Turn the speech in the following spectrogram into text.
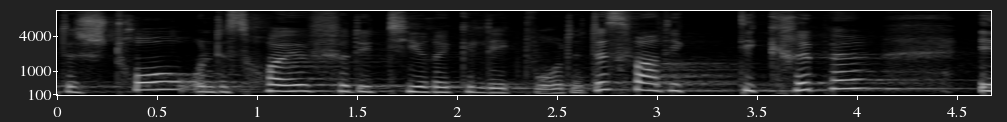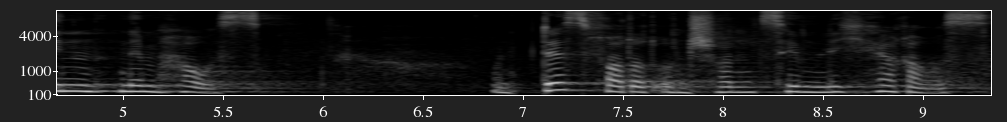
das Stroh und das Heu für die Tiere gelegt wurde. Das war die, die Krippe in einem Haus. Und das fordert uns schon ziemlich heraus.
